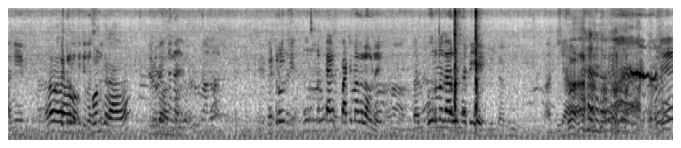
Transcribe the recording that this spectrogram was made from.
आणि पेट्रोल किती फोन करा. पेट्रोलची पूर्ण टँक पाठीमागे लावलंय. पूर्ण दारूसाठी आहे. अच्छा. म्हणजे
